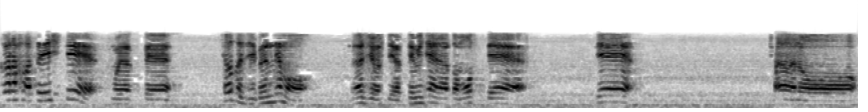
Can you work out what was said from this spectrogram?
から派生して、こうやって、ちょっと自分でもラジオってやってみたいなと思って、で、あの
